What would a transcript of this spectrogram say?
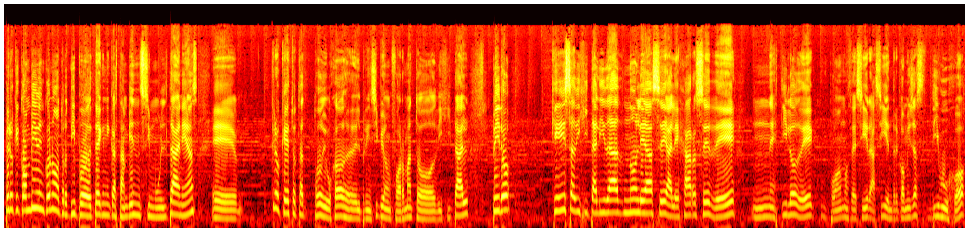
pero que conviven con otro tipo de técnicas también simultáneas. Eh, creo que esto está todo dibujado desde el principio en formato digital, pero que esa digitalidad no le hace alejarse de un estilo de, podemos decir así, entre comillas, dibujo,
